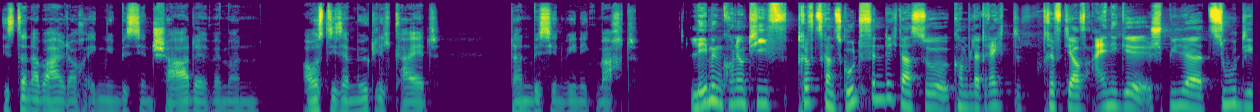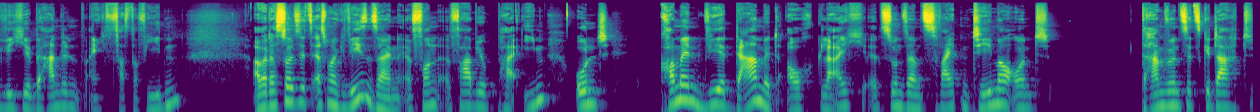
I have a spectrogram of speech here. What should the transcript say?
ist dann aber halt auch irgendwie ein bisschen schade, wenn man aus dieser Möglichkeit dann ein bisschen wenig macht. Leben im Konjunktiv trifft es ganz gut, finde ich. Da hast du komplett recht. Trifft ja auf einige Spieler zu, die wir hier behandeln, eigentlich fast auf jeden. Aber das soll es jetzt erstmal gewesen sein von Fabio Paim. Und kommen wir damit auch gleich äh, zu unserem zweiten Thema. Und da haben wir uns jetzt gedacht,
